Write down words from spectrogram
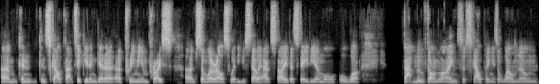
um, can can scalp that ticket and get a, a premium price um, somewhere else, whether you sell it outside a stadium or or what that moved online. So scalping is a well-known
